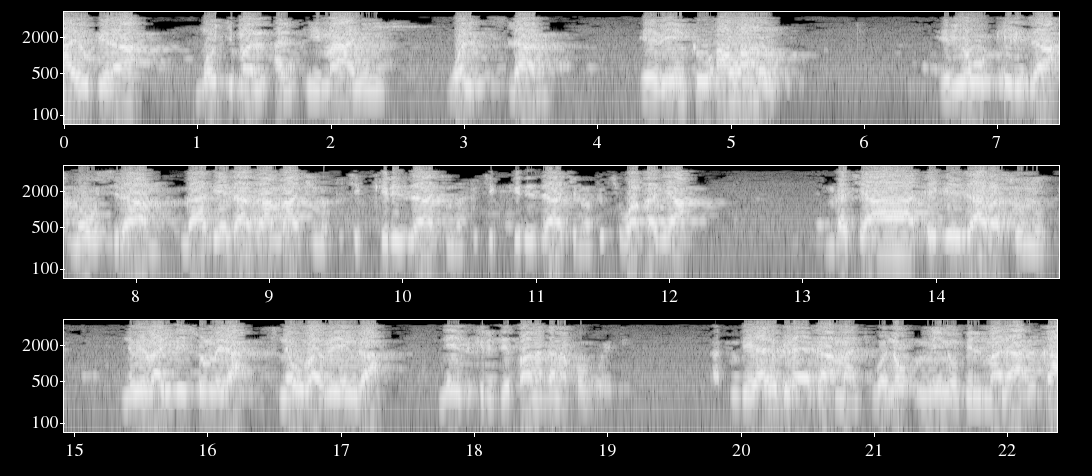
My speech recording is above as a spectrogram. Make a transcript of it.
ayogera mujmal al imaani wal islaami ebintu awamu ebyobukkiriza n'obusiraamu. Ng'agenda agamba kino tukikkiriza kino tukikkiriza kino tukiwakanya nga kyategeeza abasomi. Ne bwe bali bisomera kinabo babe nga neezikiriza efaanaganako bweti. Kati mbe yayogera yagamba nti wanuminu bilmalaika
